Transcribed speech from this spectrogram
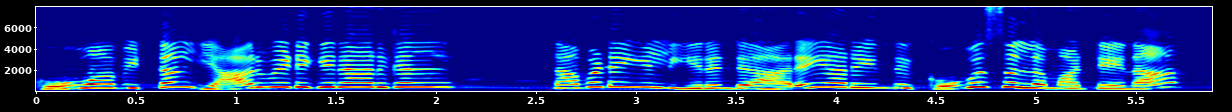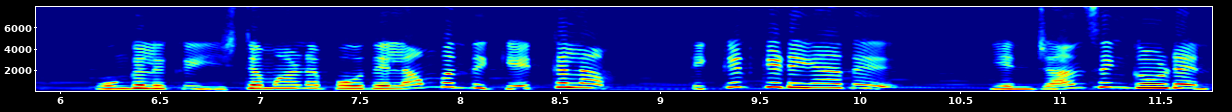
கூவாவிட்டால் யார் விடுகிறார்கள்? தவடையில் இரண்டு அரை அரைந்து கூவ சொல்ல மாட்டேனா? உங்களுக்கு இஷ்டமான போதெல்லாம் வந்து கேட்கலாம். டிக்கெட் கிடையாது என்றான் செங்கோடன்.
